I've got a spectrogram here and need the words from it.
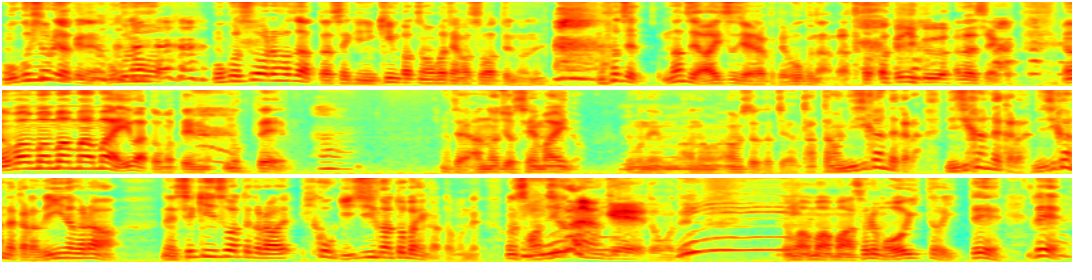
僕一人だけね 僕の僕が座るはずだった席に金髪のおばちゃんが座ってるのね。なぜなぜあいつじゃなくて僕なんだ？という話やけど。まあまあまあまあまあいいわと思って乗って。はい。案の定狭いの。でもね、うん。あのあの人たちはたったの2時間だから。2時間だから。2時間だから。って言いながら、ね、席に座ってから飛行機1時間飛ばへんかったもんね。ほんで3時間やんけ、と思って、まあまあまあそれも置いといて。で,、はい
